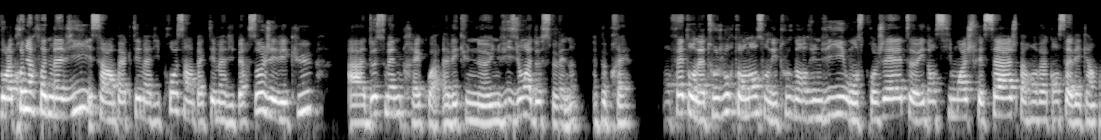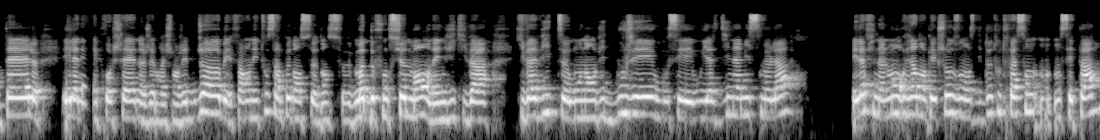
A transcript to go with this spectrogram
pour la première fois de ma vie, ça a impacté ma vie pro, ça a impacté ma vie perso. J'ai vécu à deux semaines près, quoi, avec une vision à deux semaines à peu près. En fait, on a toujours tendance, on est tous dans une vie où on se projette, et dans six mois, je fais ça, je pars en vacances avec un tel, et l'année prochaine, j'aimerais changer de job. Et, enfin, on est tous un peu dans ce, dans ce mode de fonctionnement. On a une vie qui va, qui va vite, où on a envie de bouger, où il y a ce dynamisme-là. Et là, finalement, on revient dans quelque chose où on se dit, de toute façon, on ne sait pas.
